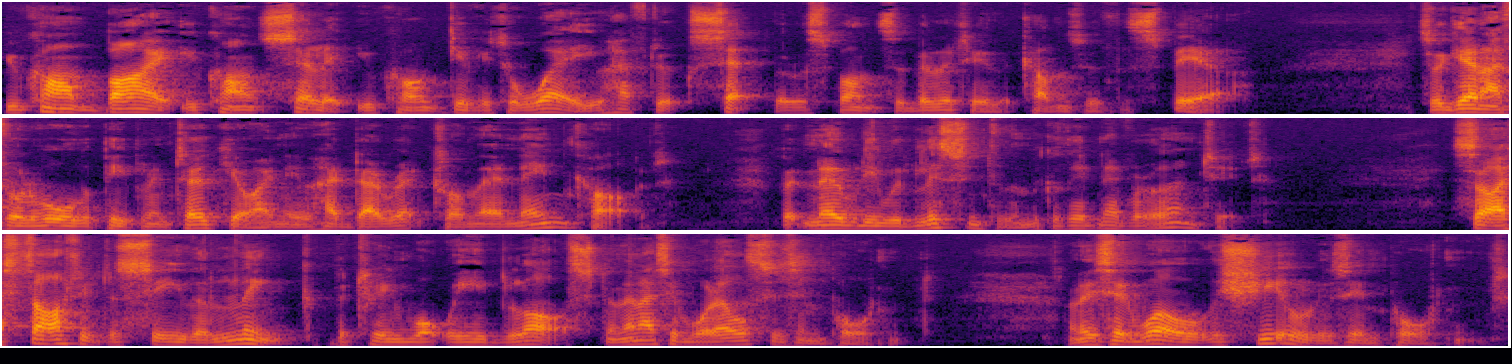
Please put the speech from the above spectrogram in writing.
You can't buy it, you can't sell it, you can't give it away. You have to accept the responsibility that comes with the spear. So again, I thought of all the people in Tokyo I knew had director on their name card, but nobody would listen to them because they'd never earned it. So I started to see the link between what we'd lost. And then I said, what else is important? And they said, well, the shield is important.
